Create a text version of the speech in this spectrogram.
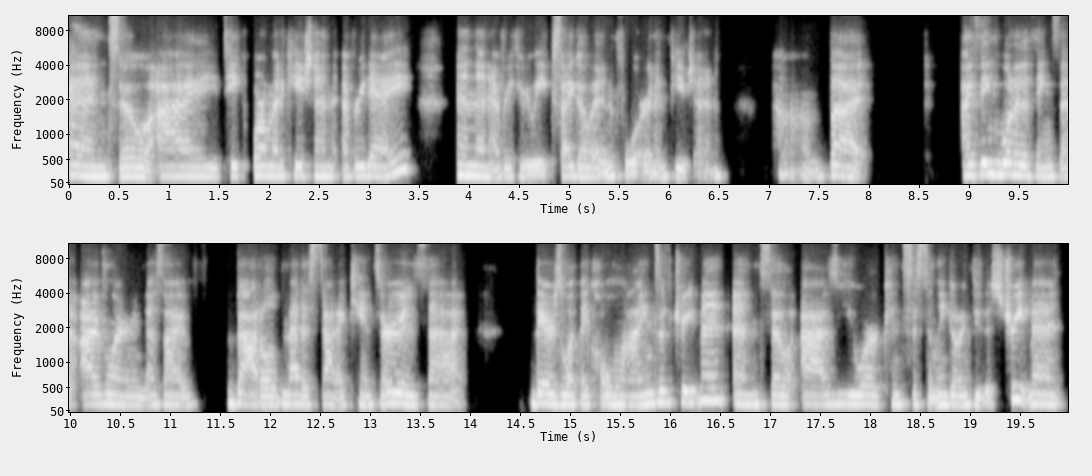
And so I take oral medication every day. And then every three weeks, I go in for an infusion. Um, but I think one of the things that I've learned as I've battled metastatic cancer is that there's what they call lines of treatment. And so as you're consistently going through this treatment,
